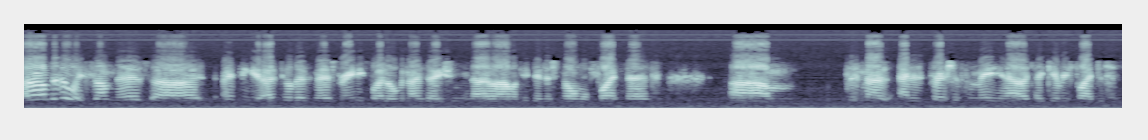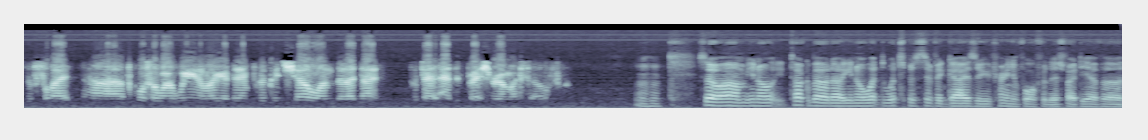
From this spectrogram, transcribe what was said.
Um, there's always some nerves. Uh, I think I feel there's nerves for any fight organisation. You know, um, I think they're just normal fight nerves. Um, there's no added pressure for me. You know, I take every fight just as a fight. Uh, of course, I want to win. I want to go there and put a good show on, but I don't put that added pressure on myself. Mm-hmm. So, um, you know, talk about, uh, you know, what what specific guys are you training for for this fight? Do you have uh,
